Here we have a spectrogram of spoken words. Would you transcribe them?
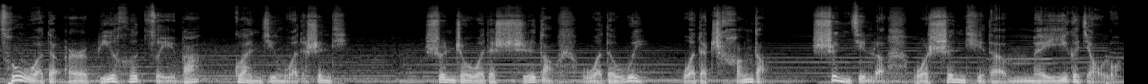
从我的耳鼻和嘴巴灌进我的身体。顺着我的食道、我的胃、我的肠道，渗进了我身体的每一个角落、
